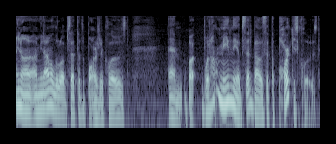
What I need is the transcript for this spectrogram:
you know, I mean, I'm a little upset that the bars are closed. And but what I'm mainly upset about is that the park is closed.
